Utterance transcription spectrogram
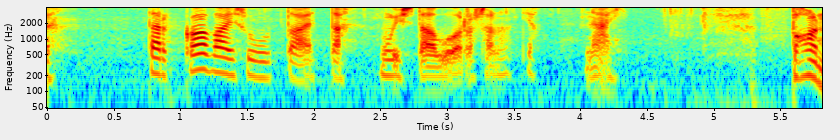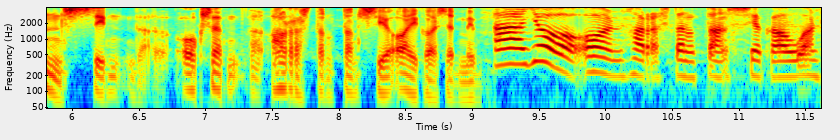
ö, tarkkaavaisuutta, että muistaa vuorosanat ja näin. Tanssi. Onko sä harrastanut tanssia aikaisemmin? Ää, joo, on harrastanut tanssia kauan.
